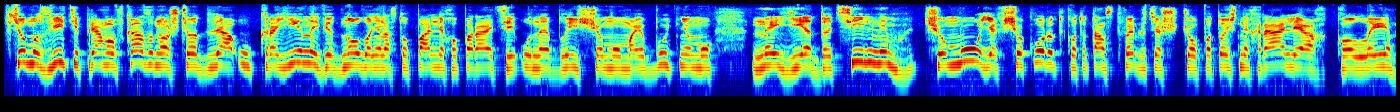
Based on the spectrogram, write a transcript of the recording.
в цьому звіті прямо вказано, що для України відновлення наступальних операцій у найближчому майбутньому не є доцільним. Чому, якщо коротко, то там стверджується, що в поточних реаліях, коли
